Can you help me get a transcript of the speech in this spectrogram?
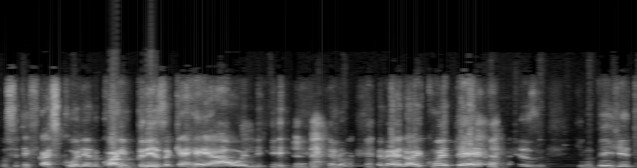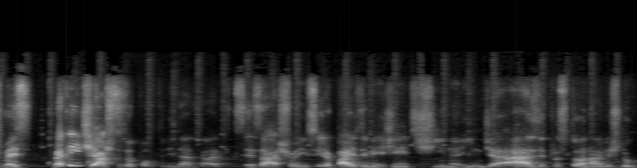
você tem que ficar escolhendo qual empresa que é real ali. é melhor ir com ETF mesmo, que não tem jeito. Mas como é que a gente acha essas oportunidades, galera? O que vocês acham aí? Seja países emergentes, China, Índia, Ásia, para se tornar um investidor.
